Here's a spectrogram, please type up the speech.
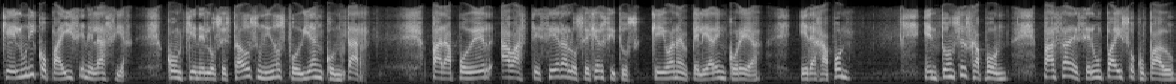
que el único país en el Asia con quienes los Estados Unidos podían contar para poder abastecer a los ejércitos que iban a pelear en Corea era Japón. Entonces Japón pasa de ser un país ocupado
